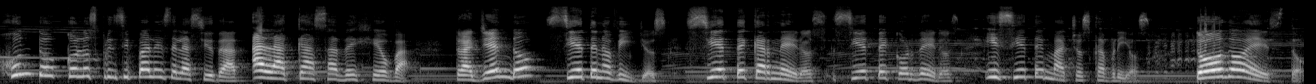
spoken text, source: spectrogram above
junto con los principales de la ciudad a la casa de Jehová, trayendo siete novillos, siete carneros, siete corderos y siete machos cabríos. Todo esto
